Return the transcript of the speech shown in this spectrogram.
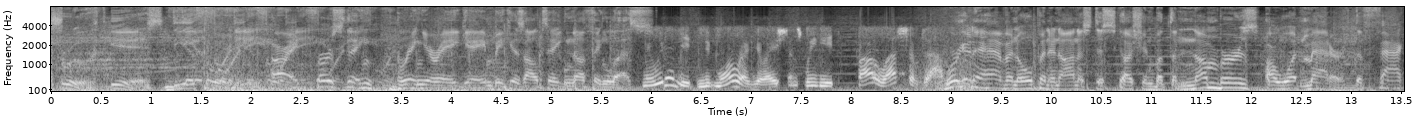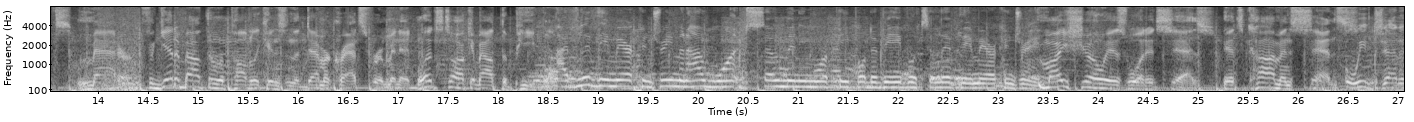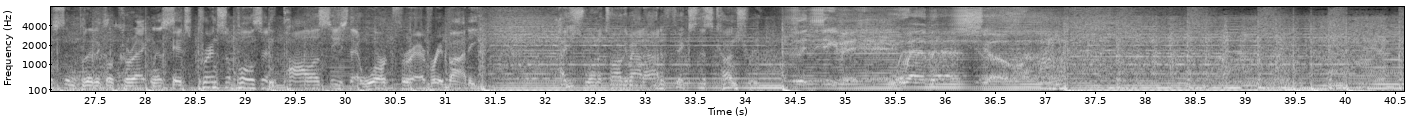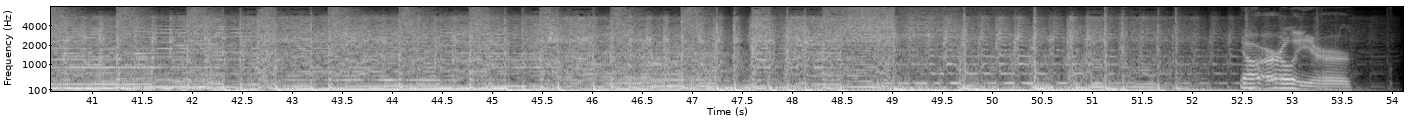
Truth is the authority. All right, first thing, bring your A game because I'll take nothing less. I mean, we don't need more regulations. We need far less of them. We're going to have an open and honest discussion, but the numbers are what matter. The facts matter. Forget about the Republicans and the Democrats for a minute. Let's talk about the people. I've lived the American dream, and I want so many more people to be able to live the American dream. My show is what it says. It's common sense. We've jettisoned political correctness. It's principles and policies that work for everybody. I just want to talk about how to fix this country. The David Webb Show. You know, earlier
